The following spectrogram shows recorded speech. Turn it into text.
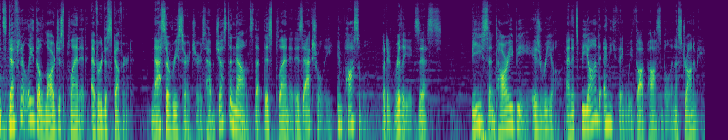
It's definitely the largest planet ever discovered. NASA researchers have just announced that this planet is actually impossible, but it really exists. B Centauri b is real, and it's beyond anything we thought possible in astronomy.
